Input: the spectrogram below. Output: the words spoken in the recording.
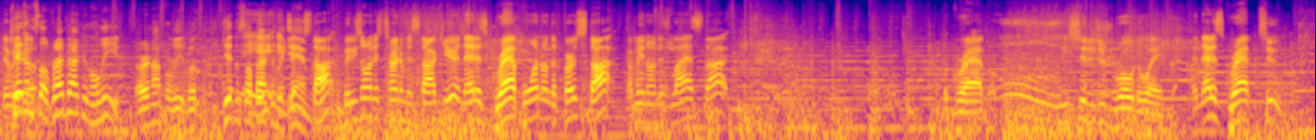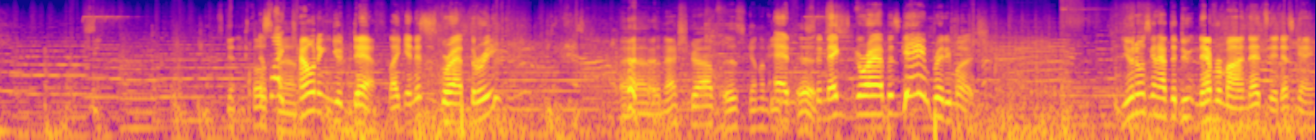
there we Getting go. himself right back in the lead. Or not the lead, but getting himself back he, in the game. stock, but he's on his tournament stock here, and that is grab one on the first stock. I mean, on his last stock. A grab. Ooh, he should have just rolled away. And that is grab two. It's getting close, it's like man. counting your death. Like, and this is grab three, and the next grab is gonna be and it. the next grab is game, pretty much. You know what's gonna have to do? Never mind. That's it. That's game.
